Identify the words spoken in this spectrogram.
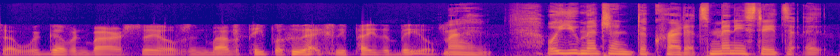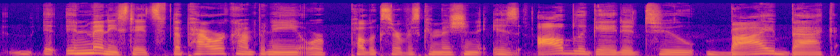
So we're governed by ourselves and by the people who actually pay the bills. Right. Well, you mentioned the credits. Many states, uh, in many states, the power company or public service commission is obligated to buy back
